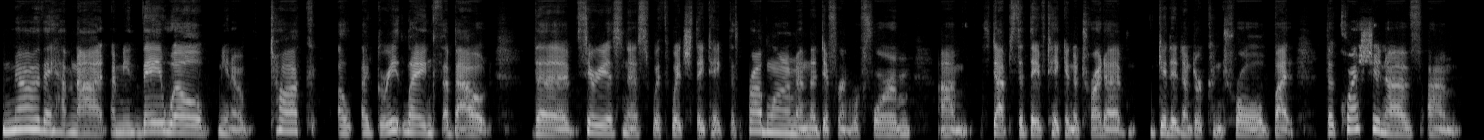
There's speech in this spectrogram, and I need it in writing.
No, they have not. I mean, they will, you know, talk a, a great length about the seriousness with which they take this problem and the different reform um, steps that they've taken to try to get it under control. But the question of um,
